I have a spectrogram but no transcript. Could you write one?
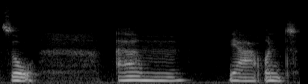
So. Ähm, ja, und,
